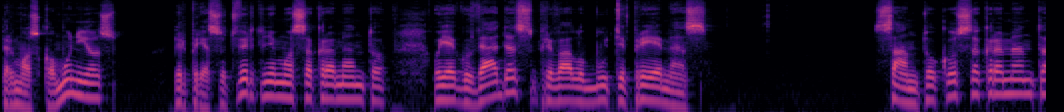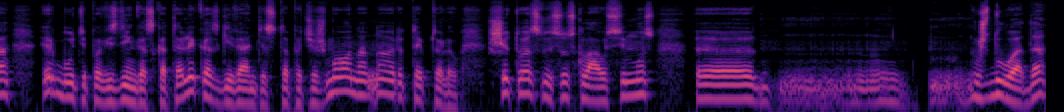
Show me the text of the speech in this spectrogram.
pirmos komunijos ir prie sutvirtinimo sakramento, o jeigu vedęs, privalo būti prieimęs santokos sakramentą ir būti pavyzdingas katalikas, gyventi su tą pačią žmoną, na ir taip toliau. Šitos visus klausimus e, užduoda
